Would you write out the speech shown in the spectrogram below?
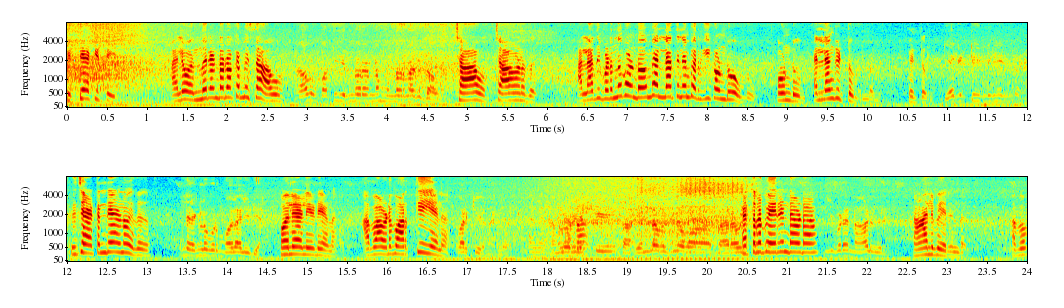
കിട്ടിയാ കിട്ടി. അല്ല ഒന്ന് രണ്ടെണ്ണമൊക്കെ മിസ് ആവും ചാവും. ചാവും. ചാവണത്. അല്ലാതെ ഇവിടുന്ന് കൊണ്ടുപോകുമ്പോൾ എല്ലാത്തിനും പെറുകി കൊണ്ടുപോകും. കൊണ്ടുപോകും. എല്ലാം കിട്ടും. കിട്ടും. ഇത് ചേട്ടന്റെ ആണോ ഇത്? മുതലാളിയുടെയാണ്. അപ്പോൾ അവിടെ വർക്ക് ചെയ്യാണ്. എത്ര പേരുണ്ട് അവിടെ? ഇവിടെ നാല് പേര് നാല് പേരുണ്ട്. അപ്പം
